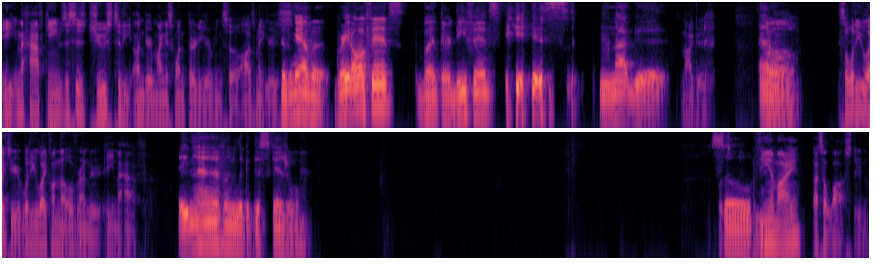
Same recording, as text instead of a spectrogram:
eight and a half games. This is juice to the under minus one thirty, Irving. So odds makers Because they have a great offense, but their defense is not good not good. at all. Um, So what do you like here? What do you like on the over under eight and a half? Eight and a half. Let me look at this schedule. So VMI, that's a loss, dude.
